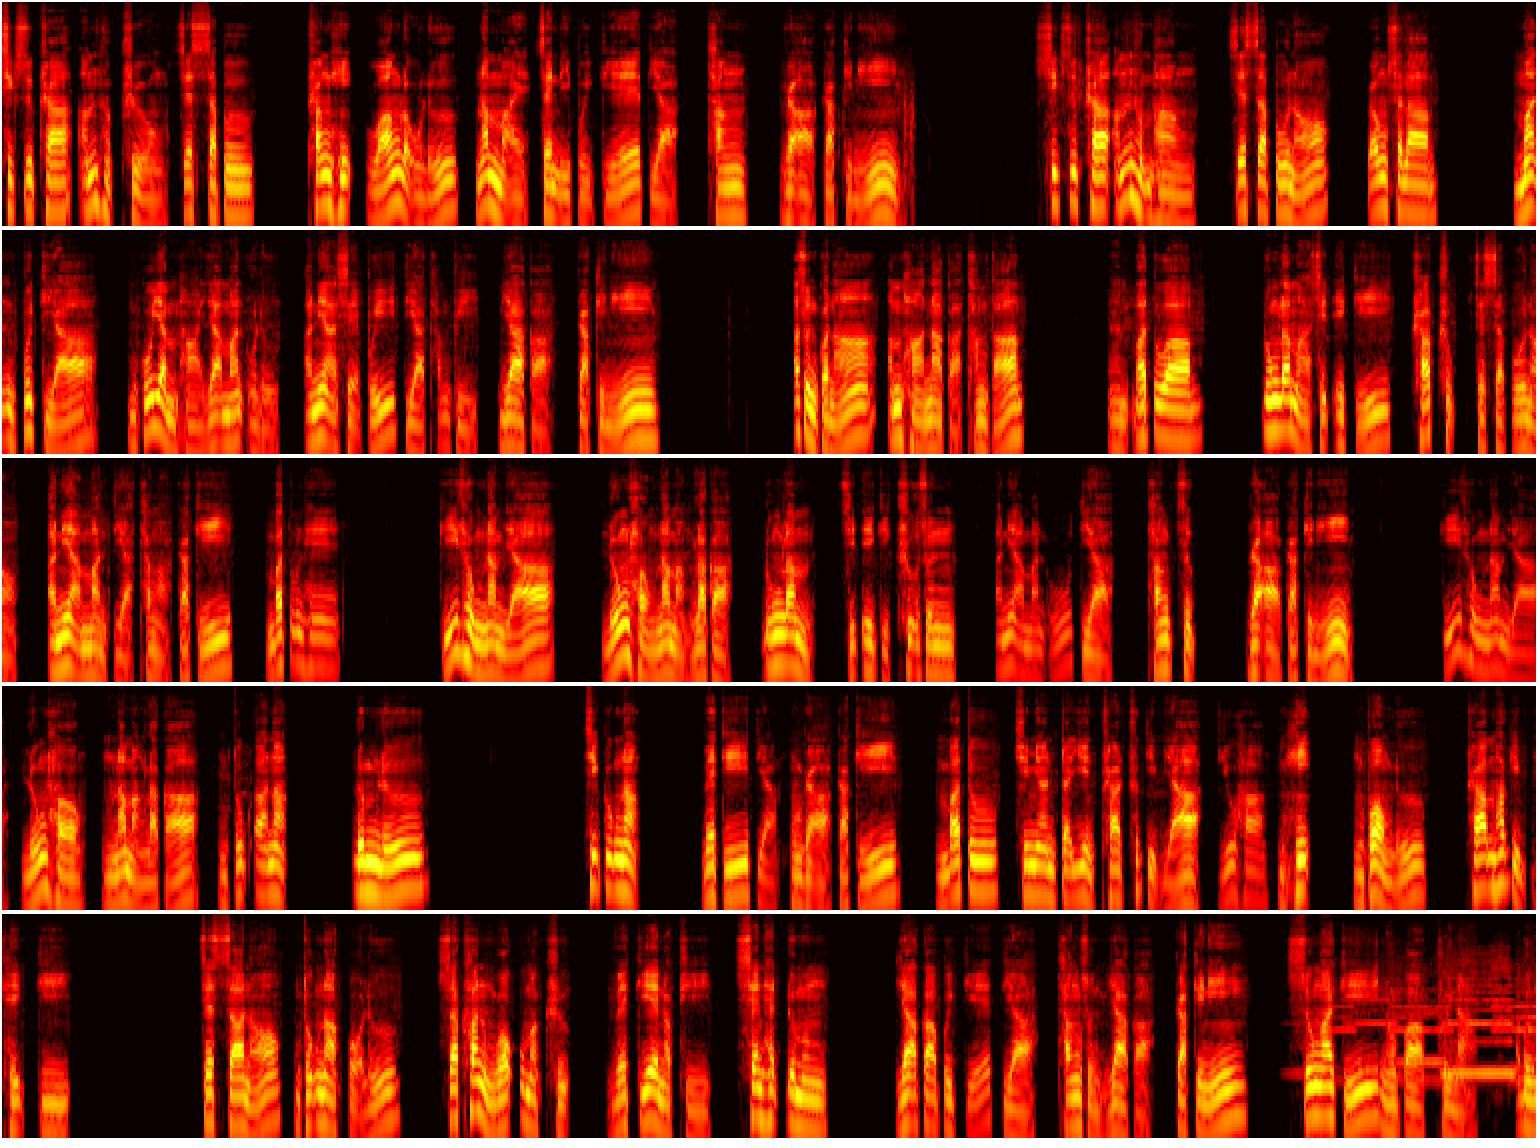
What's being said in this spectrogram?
siksukha amnu phung sesapu phang hi wang lo lu namma ai sen i pui ki tia thang ra ka kini siksukha amnu hang sesapu no kong salam man pu kia မကိုယမ်ဟာယာမန်အိုလိုအနိယဆေပွီတီယာသံပီယာကာကာကီနီအစွန်ကနာအမ်ဟာနာကာသံတာမတူဝလုံလမစစ်အကီခါခုဆက်စပူနောအနိယမန်တီယာသံငါကာကီမတုန်ဟေကီလုံနမ်ယာလုံဟောင်နမန်လကာလုံလမ်စစ်အကီခုစွန်အနိယမန်ဦးတီယာသံစုရာအာကာကီနီ วลุงละมาสิทเอกีครักขุเซซาปูนอ ania mantia thanga kaki batun he ki long nam ya lung hong namang laka lunglam sit e ki khu sun ania man u tia thang chup ra a kakini ki long nam ya lung hong namang laka tuk ana dum lu thi kung na veki tia hungra a kaki batu chimyan ta yin phat phukip ya byu ha ngi mpong lu พระมหกิเลกีเจสานอตุกนักปอลูสักขันงอกอุมักคือเวกีเอนอพีเซนเฮดดมุงยากาปุยเกตยาทังสุนยากากากินี สุงากีโนปาพุยนาအဘုံ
